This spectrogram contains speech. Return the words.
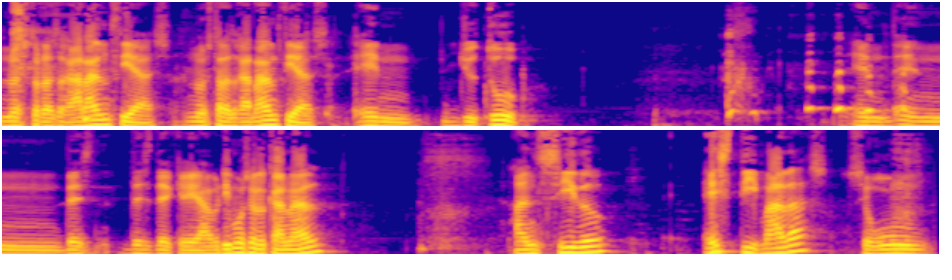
Nuestras ganancias, nuestras ganancias en YouTube, en, en- des- desde que abrimos el canal, han sido estimadas, según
